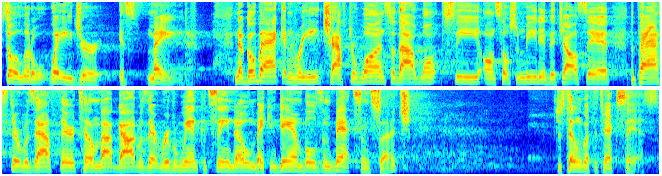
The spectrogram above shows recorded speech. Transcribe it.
So a little wager is made. Now go back and read chapter one so that I won't see on social media that y'all said the pastor was out there telling about God was at Riverwind Casino making gambles and bets and such. Just telling what the text says.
